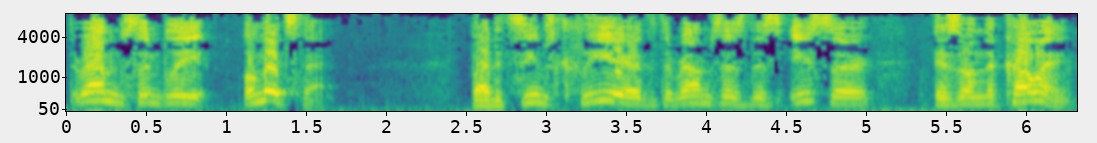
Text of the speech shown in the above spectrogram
the Ram simply omits that. But it seems clear that the Ram says this Isser is on the Kohen.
